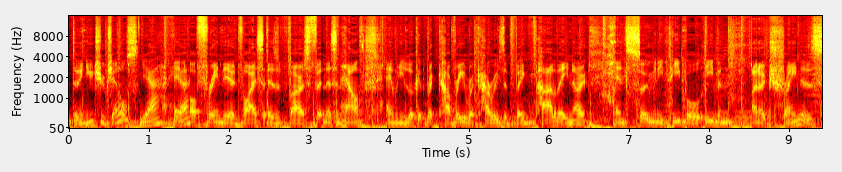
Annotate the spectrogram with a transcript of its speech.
doing YouTube channels. Yeah, and yeah. offering their advice as far as fitness and health. And when you look at recovery, recovery is a big part of it. You know, and so many people, even I know trainers,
